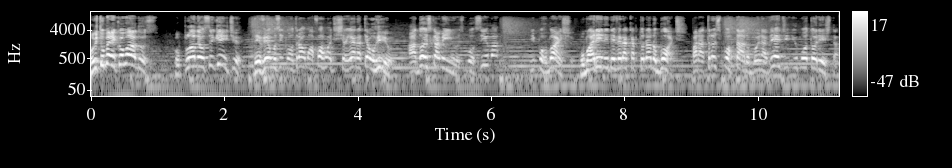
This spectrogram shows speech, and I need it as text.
Muito bem, comandos! O plano é o seguinte, devemos encontrar uma forma de chegar até o rio. Há dois caminhos, por cima e por baixo. O Marine deverá capturar o bote para transportar o Boina Verde e o motorista,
